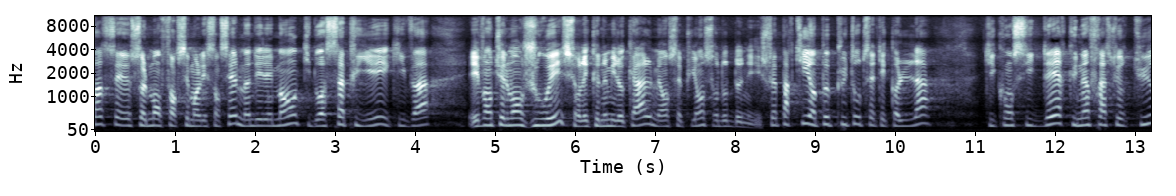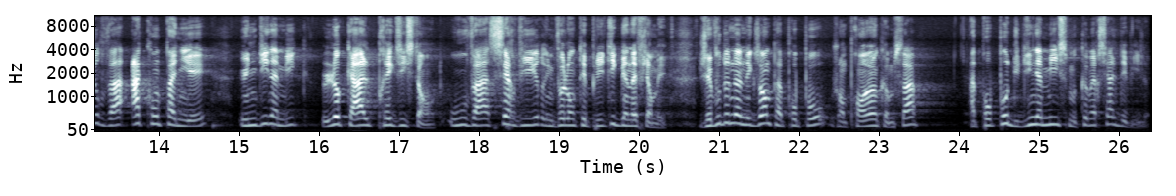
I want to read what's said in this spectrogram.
pas seulement forcément l'essentiel, mais un élément qui doit s'appuyer et qui va éventuellement jouer sur l'économie locale, mais en s'appuyant sur d'autres données. Je fais partie un peu plutôt de cette école-là qui considère qu'une infrastructure va accompagner une dynamique locale préexistante ou va servir une volonté politique bien affirmée. Je vais vous donner un exemple à propos, j'en prends un comme ça, à propos du dynamisme commercial des villes.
